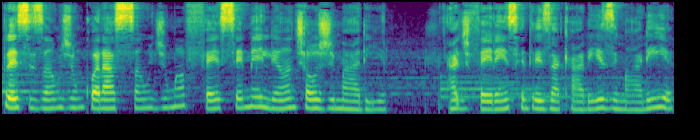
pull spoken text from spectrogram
precisamos de um coração e de uma fé semelhante aos de Maria. A diferença entre Zacarias e Maria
